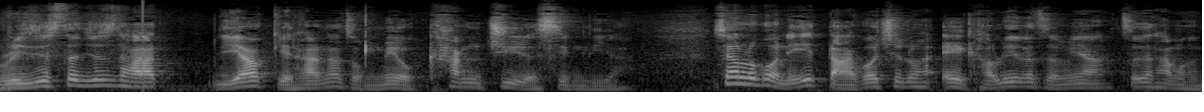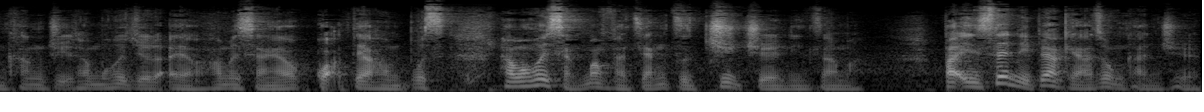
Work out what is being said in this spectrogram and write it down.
resistance 就是他，你要给他那种没有抗拒的心理啊。像如果你一打过去的话，哎，考虑的怎么样？这个他们很抗拒，他们会觉得，哎呀，他们想要挂掉，很不，他们会想办法这样子拒绝，你知道吗？把隐射你不要给他这种感觉，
